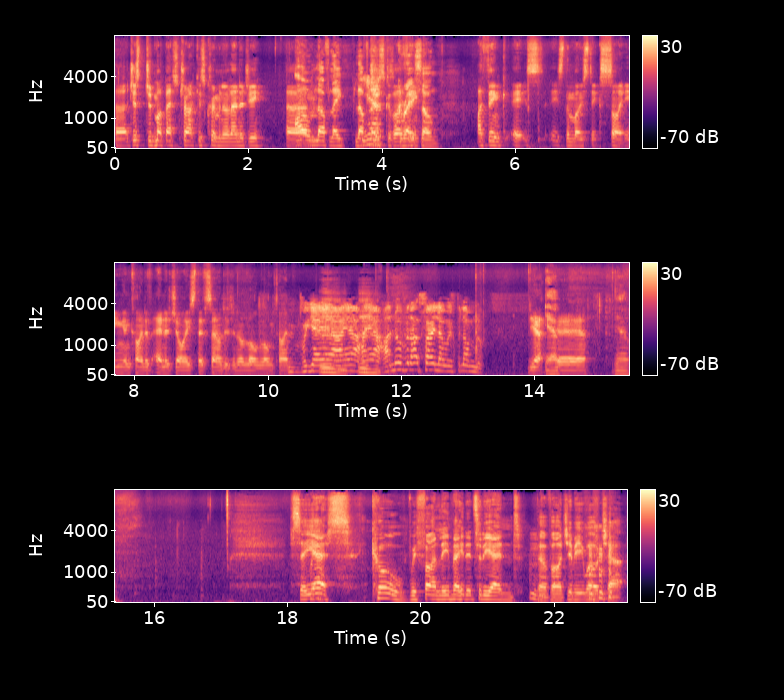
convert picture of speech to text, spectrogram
uh, just, just my best track is Criminal Energy. Um, oh, lovely, lovely. Yeah. Just 'cause I Great think- song. I think it's it's the most exciting and kind of energized they've sounded in a long, long time. Mm. But mm. yeah, yeah, yeah, yeah. I know that that solo is phenomenal. Yeah, Yeah. yeah, yeah. Yeah. So yes, cool. We finally made it to the end hmm. of our Jimmy Eat World chat.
